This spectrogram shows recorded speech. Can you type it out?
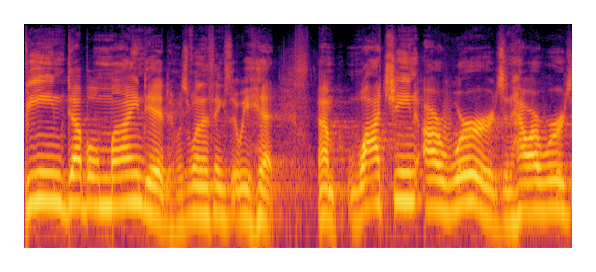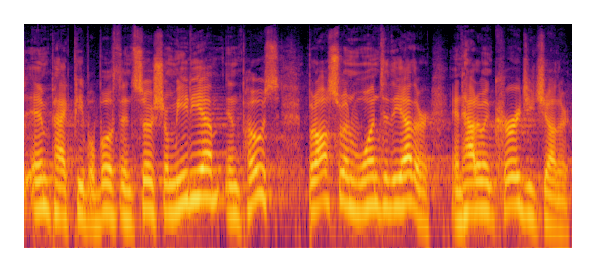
Being double minded was one of the things that we hit. Um, watching our words and how our words impact people, both in social media, in posts, but also in one to the other, and how to encourage each other.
